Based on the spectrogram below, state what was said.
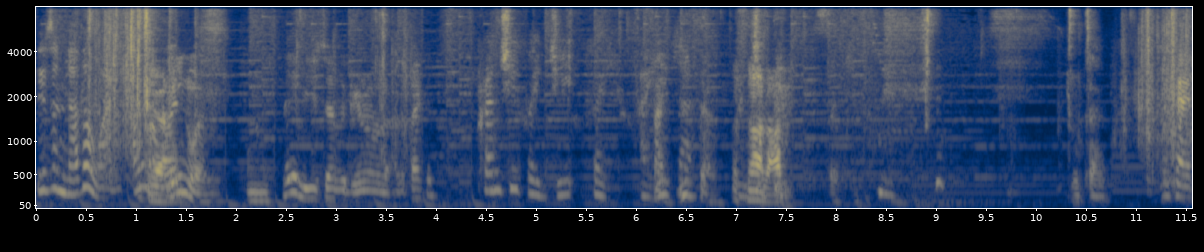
There's another one. Oh, one? Yeah. no. green one. Mm. Maybe we used to have a green one on the other packet. Crunchy faji- fa- fajita. Fajita. It's not hot. Okay. Okay.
